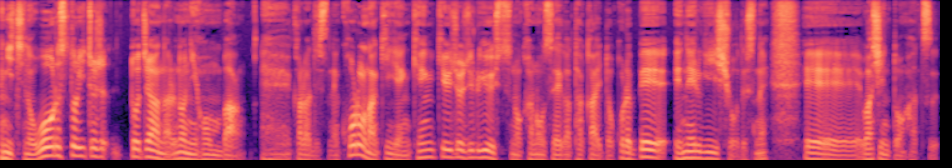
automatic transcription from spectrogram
日のウォール・ストリート・ジャーナルの日本版、えー、からですね、コロナ起源研究所流出の可能性が高いと、これ、米エネルギー省ですね、えー、ワシントン発、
